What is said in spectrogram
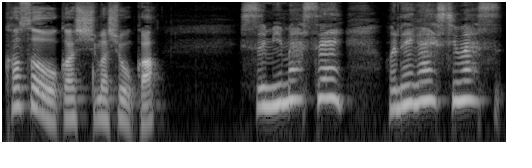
傘をお貸ししましょうか？すみません。お願いします。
